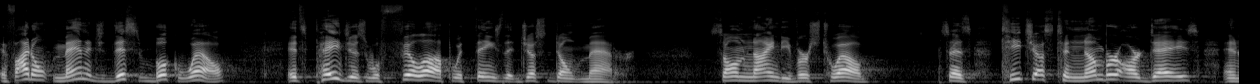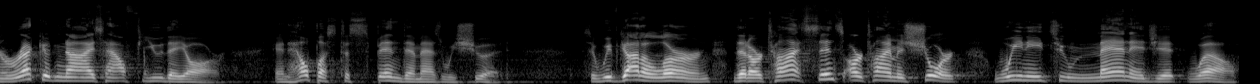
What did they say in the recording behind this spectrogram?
if I don't manage this book well, its pages will fill up with things that just don't matter. Psalm 90, verse 12 says, Teach us to number our days and recognize how few they are, and help us to spend them as we should. So we've got to learn that our time, since our time is short, we need to manage it well.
